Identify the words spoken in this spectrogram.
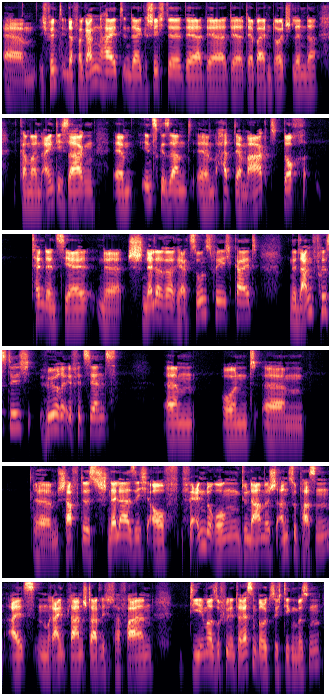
ähm, ich finde, in der Vergangenheit, in der Geschichte der, der, der, der beiden Deutschländer, kann man eigentlich sagen, ähm, insgesamt ähm, hat der Markt doch tendenziell eine schnellere Reaktionsfähigkeit, eine langfristig höhere Effizienz ähm, und ähm, ähm, schafft es schneller, sich auf Veränderungen dynamisch anzupassen, als ein rein planstaatliches Verfahren, die immer so viele Interessen berücksichtigen müssen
